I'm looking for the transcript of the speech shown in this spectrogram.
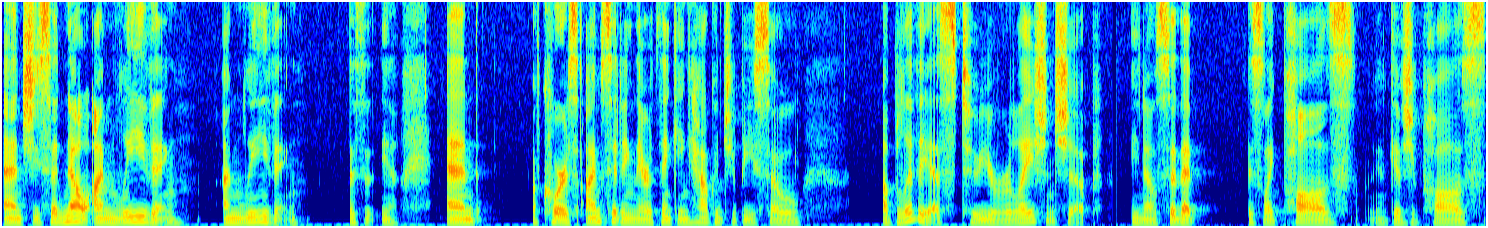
And she said, "No, I'm leaving. I'm leaving." Is, know, and of course, I'm sitting there thinking, how could you be so oblivious to your relationship? You know, so that is like pause, it gives you pause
